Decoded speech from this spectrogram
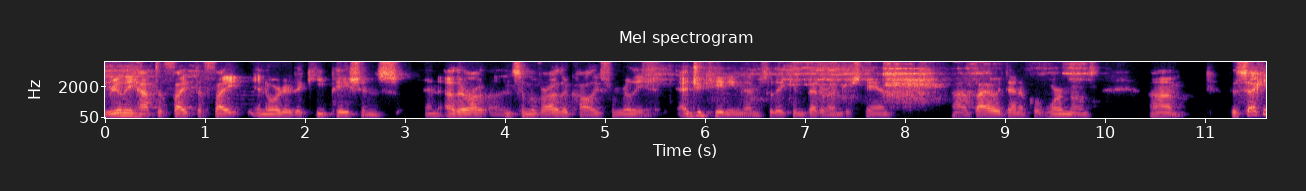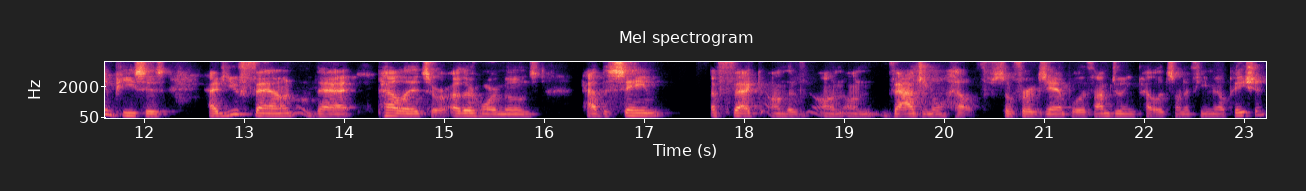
really have to fight the fight in order to keep patients and other and some of our other colleagues from really educating them so they can better understand uh, bioidentical hormones. Um, the second piece is have you found that pellets or other hormones have the same effect on the on, on vaginal health so for example if i'm doing pellets on a female patient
